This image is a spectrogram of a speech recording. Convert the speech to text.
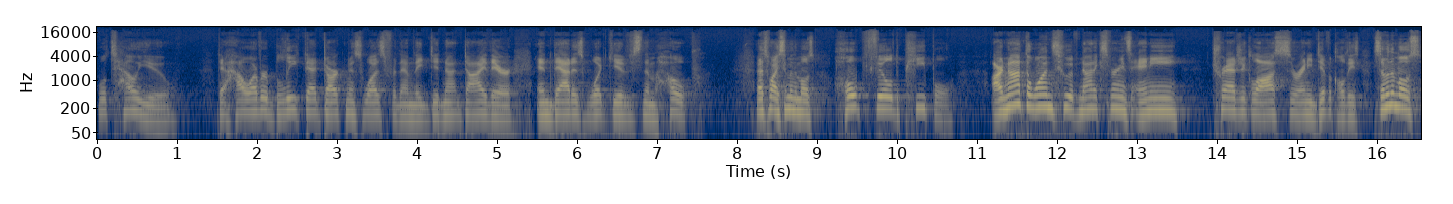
will tell you that however bleak that darkness was for them, they did not die there, and that is what gives them hope. That's why some of the most hope filled people are not the ones who have not experienced any tragic loss or any difficulties. Some of the most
